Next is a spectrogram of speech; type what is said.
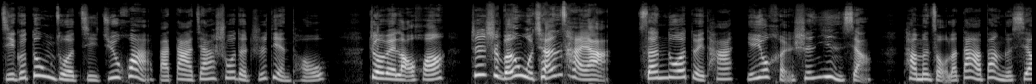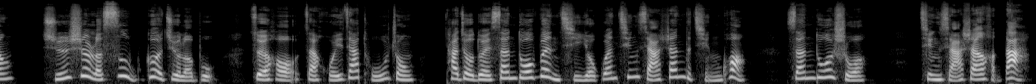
几个动作，几句话，把大家说的直点头。这位老黄真是文武全才呀！三多对他也有很深印象。他们走了大半个乡。巡视了四五个俱乐部，最后在回家途中，他就对三多问起有关青霞山的情况。三多说：“青霞山很大，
